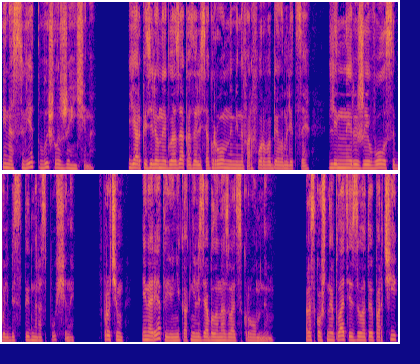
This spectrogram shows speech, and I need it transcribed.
и на свет вышла женщина. Ярко-зеленые глаза казались огромными на фарфорово-белом лице. Длинные рыжие волосы были бесстыдно распущены. Впрочем, и наряд ее никак нельзя было назвать скромным. Роскошное платье из золотой парчи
